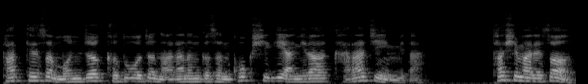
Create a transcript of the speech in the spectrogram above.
밭에서 먼저 거두어져 나가는 것은 곡식이 아니라 가라지입니다. 다시 말해서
